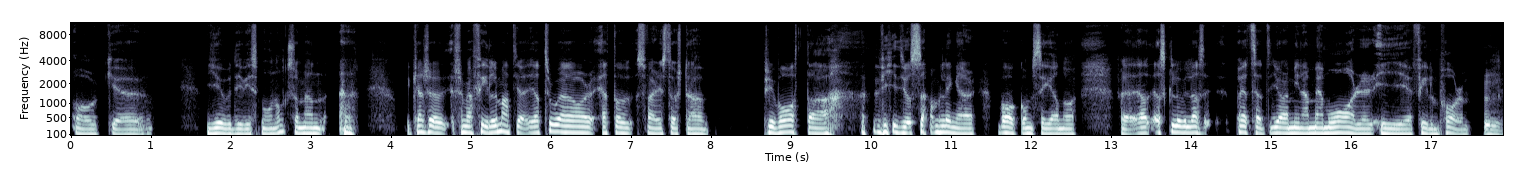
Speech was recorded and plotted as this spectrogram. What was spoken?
och eh, ljud i viss mån också, men det kanske, som jag filmat, jag, jag tror jag har ett av Sveriges största privata videosamlingar bakom scen. Och, jag, jag, skulle vilja på ett sätt göra mina memoarer i filmform. Mm.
